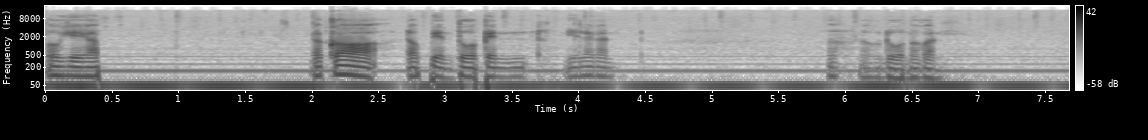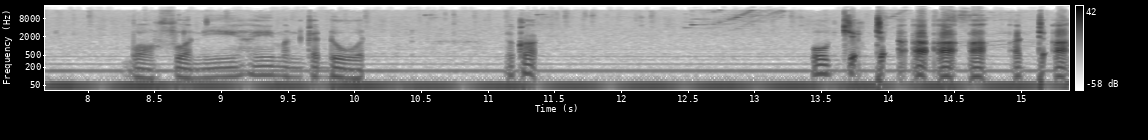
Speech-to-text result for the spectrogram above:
โอเคครับ แล้วก็เราเปลี่ยนตัวเป็นนี้แล้วกันอะเราโดดมาก่อน บอกส่วนนี้ให้มันกระโดด แล้วก็ โอเคจะอะอะอะอะจะอะ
